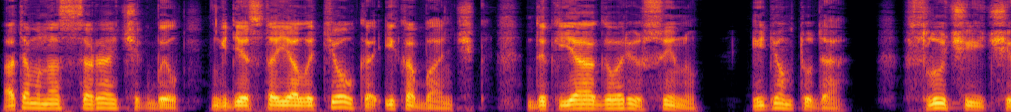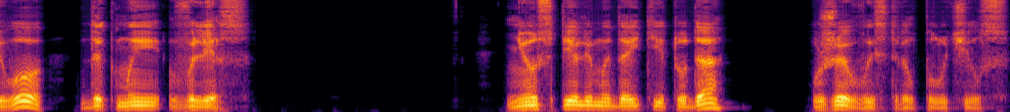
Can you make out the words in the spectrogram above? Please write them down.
А там у нас сарайчик был, где стояла телка и кабанчик. Так я говорю сыну, идем туда. В случае чего, так мы в лес. Не успели мы дойти туда, уже выстрел получился.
